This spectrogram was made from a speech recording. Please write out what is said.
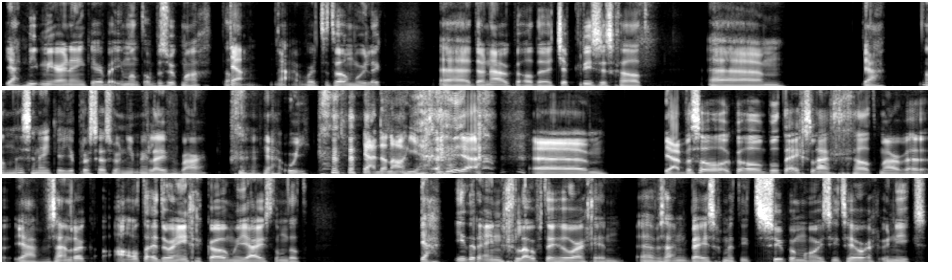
ja, niet meer in één keer bij iemand op bezoek mag. Dan ja. Ja, wordt het wel moeilijk. daarna ook wel de chipcrisis gehad. Um, ja, dan is in één keer je processor niet meer leverbaar. ja, oei. ja, dan hang je. ja, um, ja, best wel ook wel een boel tegenslagen gehad. Maar we, ja, we zijn er ook altijd doorheen gekomen. Juist omdat ja, iedereen gelooft er heel erg in. Uh, we zijn bezig met iets supermoois, iets heel erg unieks.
